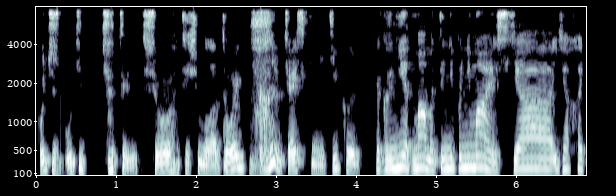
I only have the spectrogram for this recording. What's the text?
хочешь, будет, что ты, все, ты еще молодой, часики не тикают. Я говорю, нет, мама, ты не понимаешь, я, я хочу,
